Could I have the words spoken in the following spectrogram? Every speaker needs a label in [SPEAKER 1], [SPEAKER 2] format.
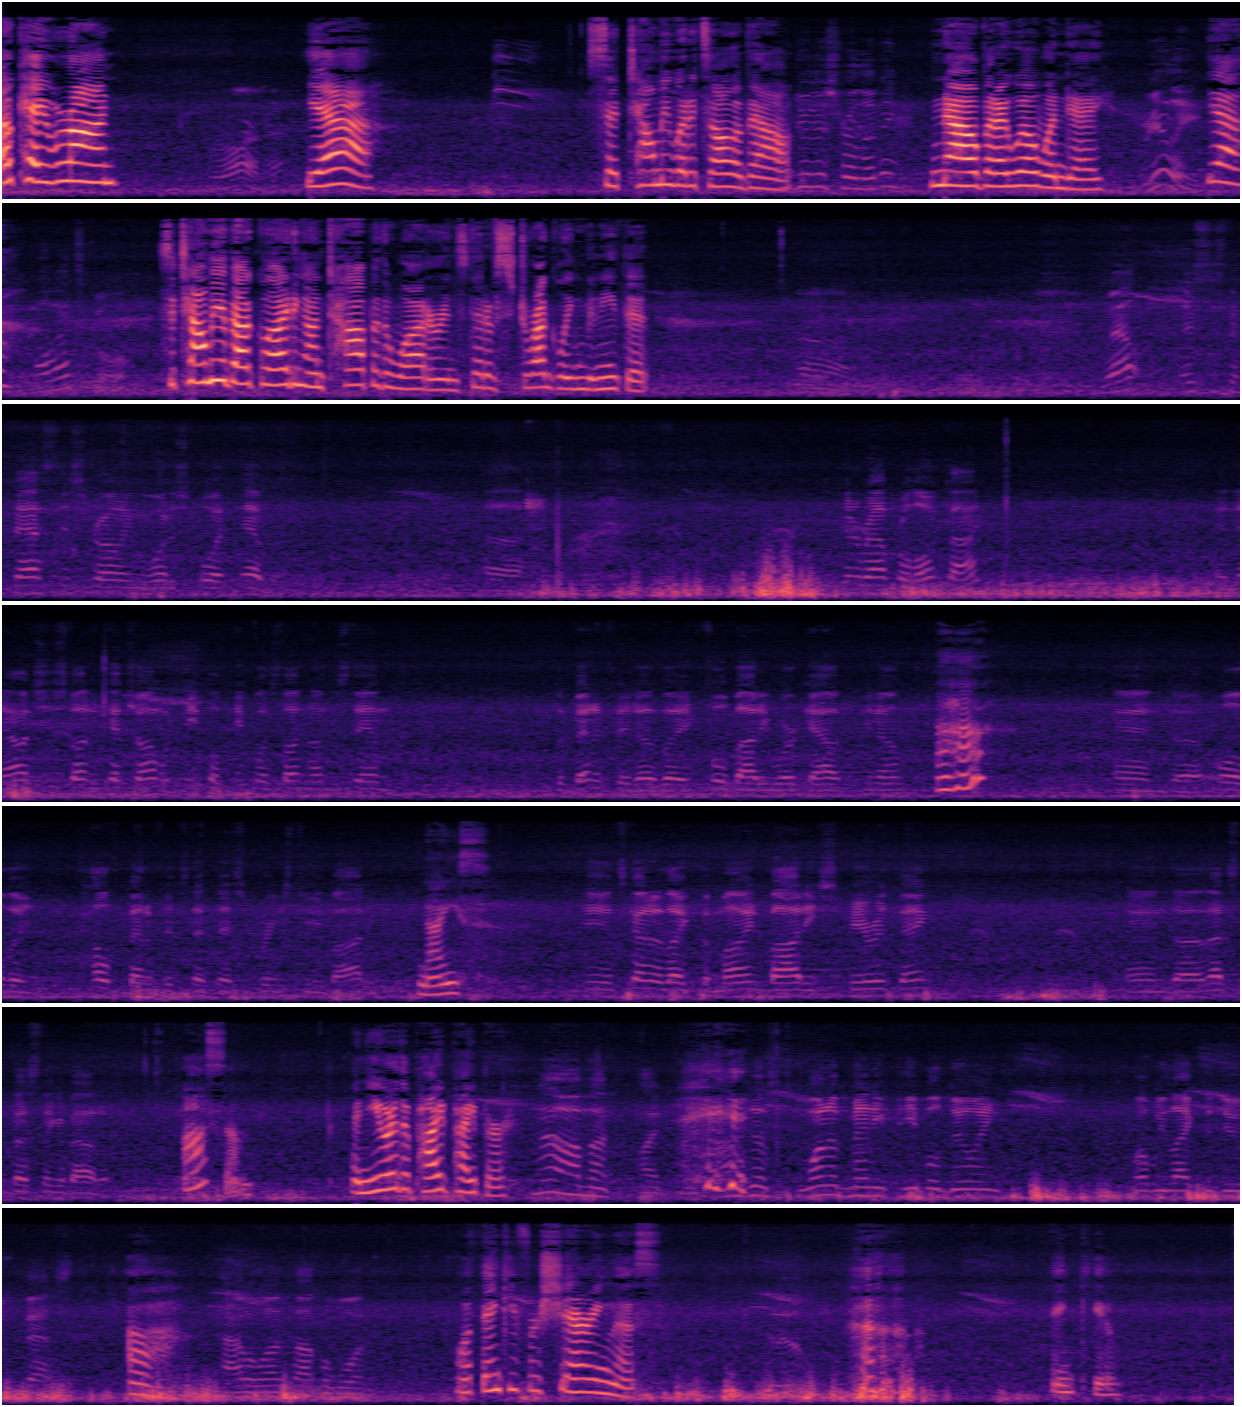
[SPEAKER 1] Okay, we're on.
[SPEAKER 2] We're on, huh?
[SPEAKER 1] Yeah. So tell me what it's all about.
[SPEAKER 2] You do this for a living?
[SPEAKER 1] No, but I will one day.
[SPEAKER 2] Really?
[SPEAKER 1] Yeah.
[SPEAKER 2] Oh, that's cool.
[SPEAKER 1] So tell me about gliding on top of the water instead of struggling beneath it.
[SPEAKER 2] Well, this is the fastest growing water sport ever. Uh, been around for a long time, and now it's just starting to catch on with people. People starting to understand the benefit of a full body workout, you know,
[SPEAKER 1] Uh huh.
[SPEAKER 2] and uh, all the health benefits that this brings to your body.
[SPEAKER 1] Nice.
[SPEAKER 2] It's kind of like the mind, body, spirit thing, and uh, that's the best thing about it.
[SPEAKER 1] Awesome. And you are the Pied Piper.
[SPEAKER 2] No, I'm not the Pied Piper. I'm just one of many people doing what we like to do best
[SPEAKER 1] Ah.
[SPEAKER 2] paddle on top of water.
[SPEAKER 1] Well, thank you for sharing this. Thank you.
